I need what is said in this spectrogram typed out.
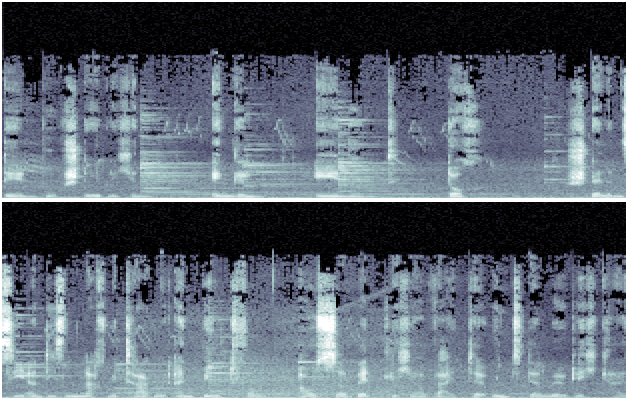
Den buchstäblichen Engeln ähnelnd, doch stellen sie an diesen Nachmittagen ein Bild von außerweltlicher Weite und der Möglichkeit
